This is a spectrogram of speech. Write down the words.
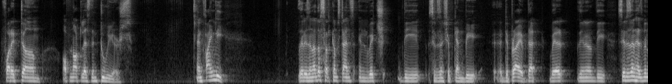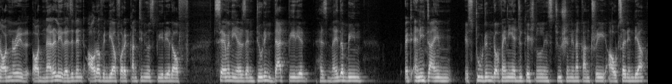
for a term of not less than two years. And finally, there is another circumstance in which the citizenship can be uh, deprived that where you know the citizen has been ordinary ordinarily resident out of India for a continuous period of seven years and during that period has neither been at any time a student of any educational institution in a country outside India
